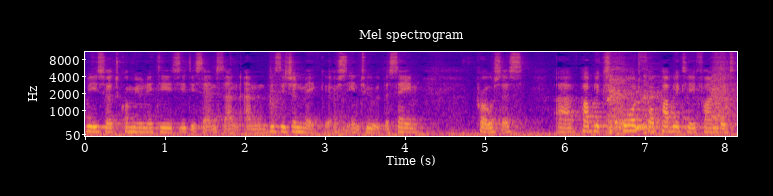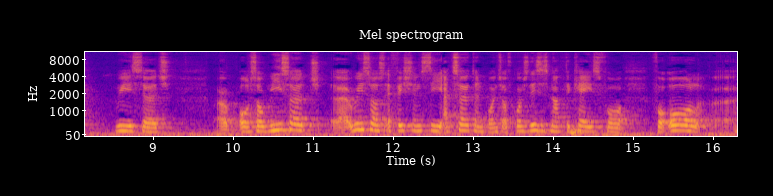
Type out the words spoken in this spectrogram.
research community, citizens, and, and, decision makers into the same process. Uh, public support for publicly funded research, uh, also research, uh, resource efficiency at certain points. Of course, this is not the case for for all uh,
